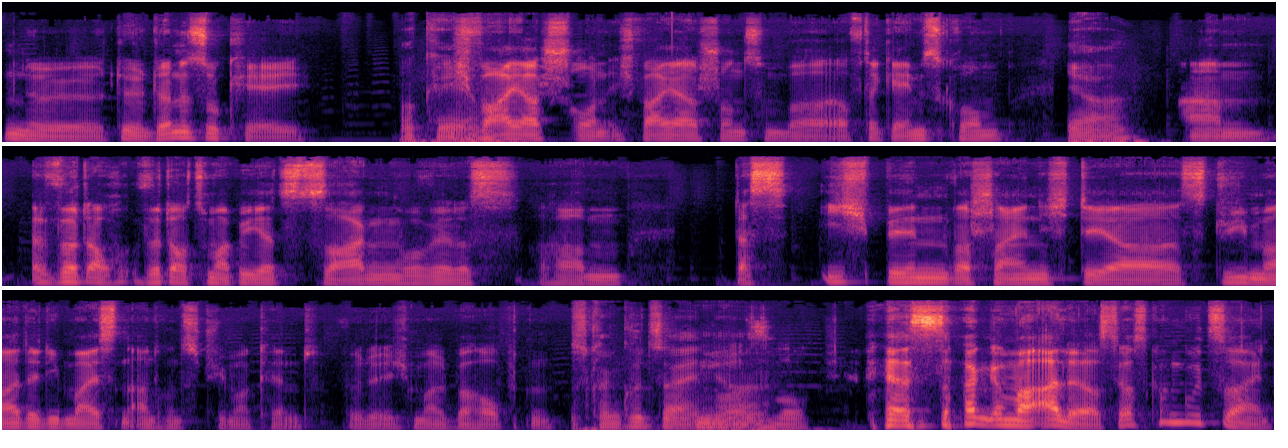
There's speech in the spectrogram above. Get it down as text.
Nö, dann ist okay. Okay. Ich war ja schon, ich war ja schon zum, auf der Gamescom. Ja. Ähm, er wird auch, wird auch zum Beispiel jetzt sagen, wo wir das haben, dass ich bin wahrscheinlich der Streamer, der die meisten anderen Streamer kennt, würde ich mal behaupten. Das kann gut sein, ja. so. Ja, das sagen immer alle. Das, das kann gut sein.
